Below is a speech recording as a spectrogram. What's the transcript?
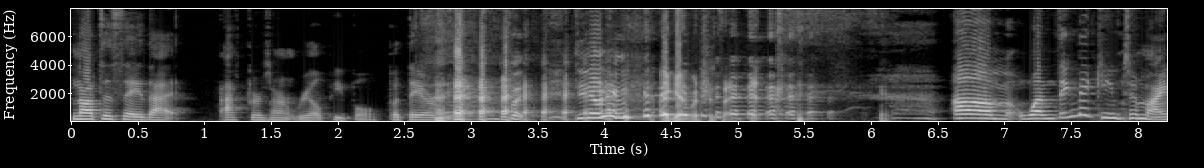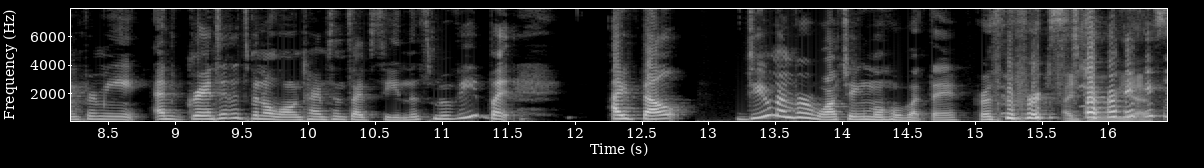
Not to say that actors aren't real people, but they are real. but do you know what I mean? I get what you're saying. Um, one thing that came to mind for me, and granted, it's been a long time since I've seen this movie, but I felt. Do you remember watching Mohabate for the first I time? I do, yes.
